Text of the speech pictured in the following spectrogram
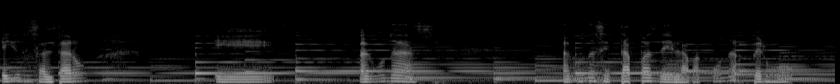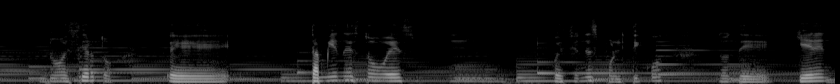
ellos saltaron eh, algunas algunas etapas de la vacuna, pero no es cierto. También esto es mm, cuestiones políticos donde quieren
